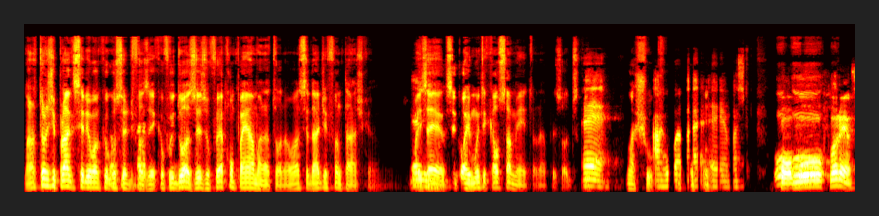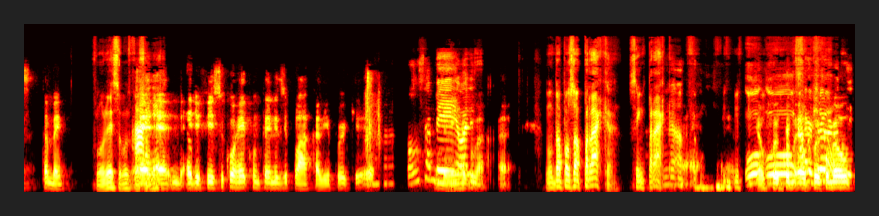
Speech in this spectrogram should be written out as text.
Maratona de Praga seria uma que eu gostaria de fazer, que eu fui duas vezes, eu fui acompanhar a maratona. Uma cidade é fantástica. É Mas é, você corre muito em calçamento, né? O pessoal diz que é, machuca. A rua é machuca. Como Florença também. Florença é muito ah, é, é, difícil correr com tênis de placa ali, porque. Bom saber, olha. É. Não dá para usar placa? Sem placa. eu fui com, eu fui com meu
